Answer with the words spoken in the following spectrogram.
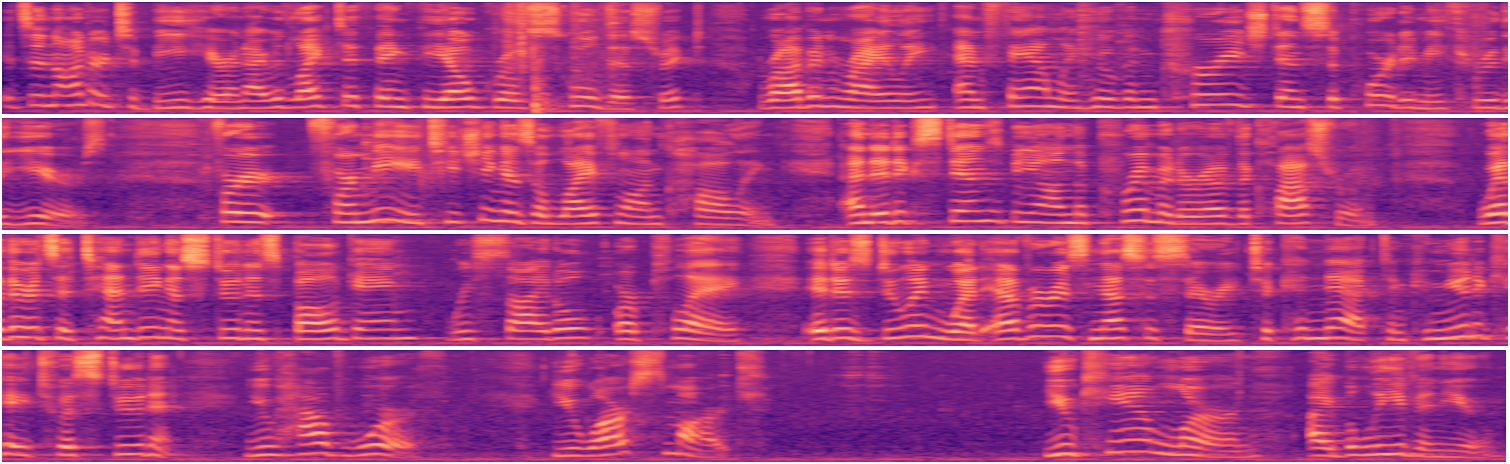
It's an honor to be here, and I would like to thank the Elk Grove School District, Robin Riley, and family who have encouraged and supported me through the years. For, for me, teaching is a lifelong calling, and it extends beyond the perimeter of the classroom. Whether it's attending a student's ball game, recital, or play, it is doing whatever is necessary to connect and communicate to a student, you have worth, you are smart, you can learn, I believe in you.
